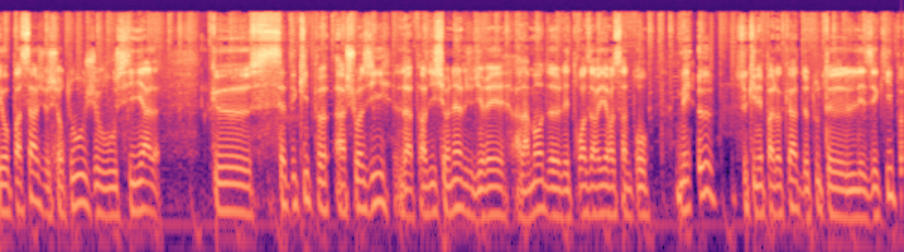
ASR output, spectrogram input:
et au passage, surtout, je vous signale que cette équipe a choisi la traditionnelle, je dirais, à la mode, les trois arrières centraux. Mais eux, ce qui n'est pas le cas de toutes les équipes,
